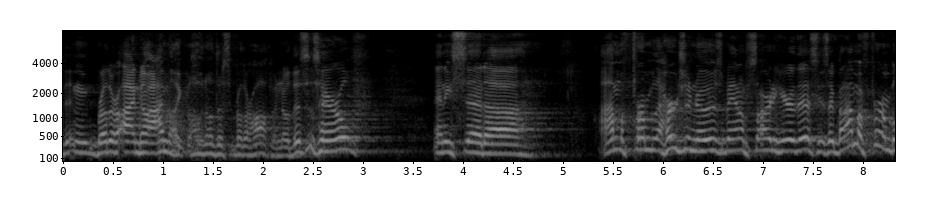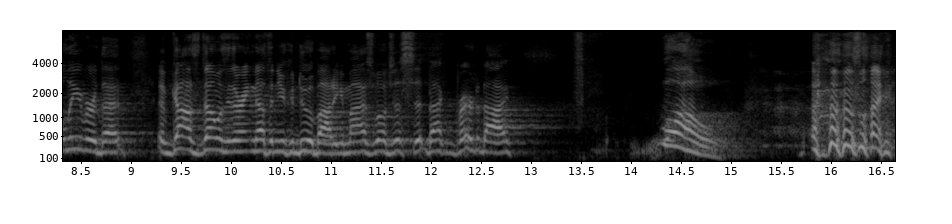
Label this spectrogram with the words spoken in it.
And brother, I know, I'm like, oh no, this is Brother Hoffman. No, this is Harold. And he said, uh, I'm a firm, I heard your news, man. I'm sorry to hear this. He's like, but I'm a firm believer that if God's done with you, there ain't nothing you can do about it. You might as well just sit back and prepare to die. Whoa. I was like,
